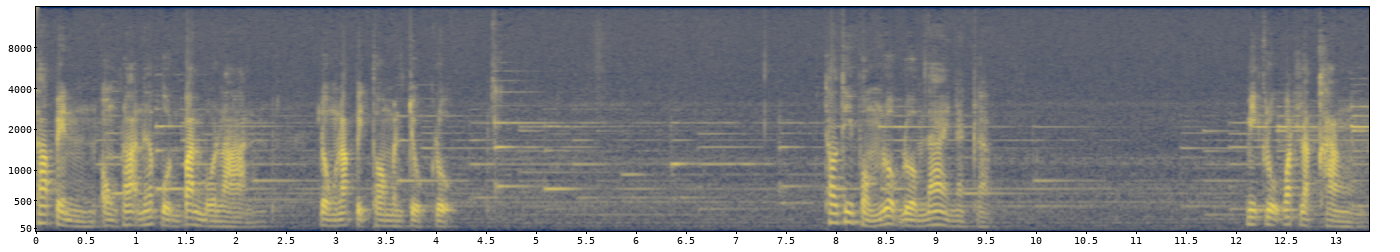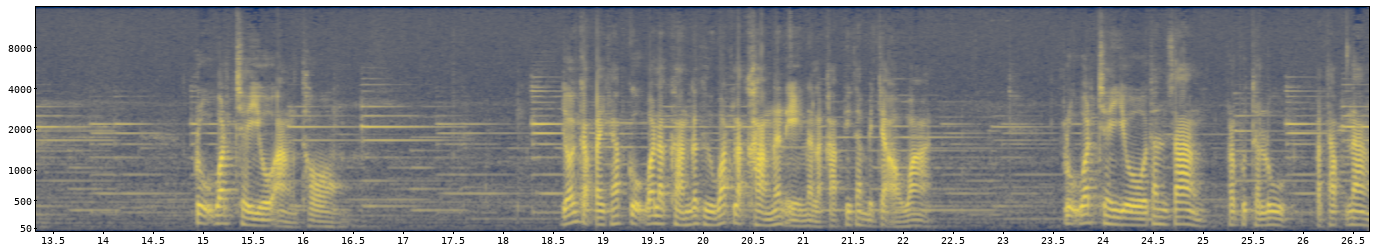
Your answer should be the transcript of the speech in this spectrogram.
ถ้าเป็นองค์พระเนื้อปูนปั้นโบราณ ลงรักปิดทองบรรจุกรุเท่าที่ผมรวบรวมได้นะครับ มีกรุวัดระฆัง กรุวัดชัยโยอ่างทอง ย้อนกลับไปครับกรุวัดระฆังก็คือวัดระฆังนั่นเองนั่นแหละครับ ที่ท่านเป็นเจ้าอาวาสกรุวัดชัยโยท่านสร้างพระพุทธรูปประทับนั่ง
